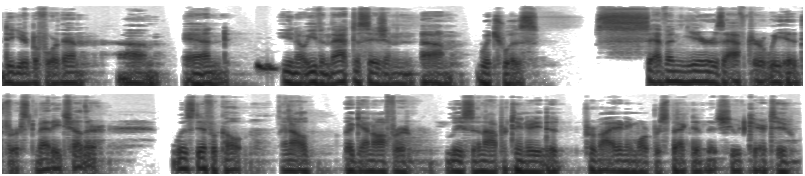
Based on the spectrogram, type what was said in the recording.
the year before then. Um, and, you know, even that decision, um, which was seven years after we had first met each other, was difficult. And I'll again offer Lisa an opportunity to provide any more perspective that she would care to.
